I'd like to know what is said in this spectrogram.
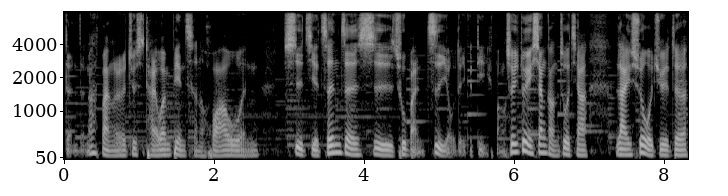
等的。那反而就是台湾变成了华文世界真的是出版自由的一个地方。所以对于香港作家来说，我觉得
